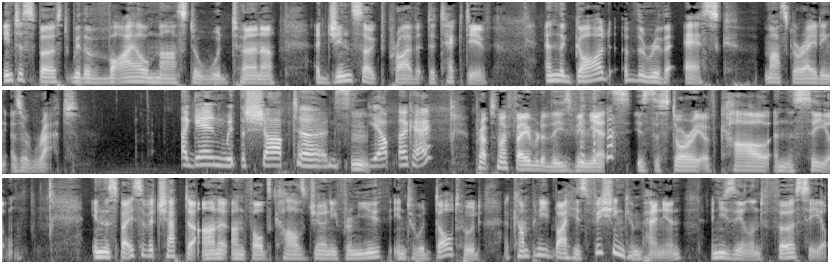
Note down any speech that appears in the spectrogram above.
interspersed with a vile master woodturner, a gin-soaked private detective, and the god of the river Esk masquerading as a rat. Again with the sharp turns. Mm. Yep, okay. Perhaps my favourite of these vignettes is the story of Carl and the seal. In the space of a chapter, Arnott unfolds Carl's journey from youth into adulthood, accompanied by his fishing companion, a New Zealand fur seal.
